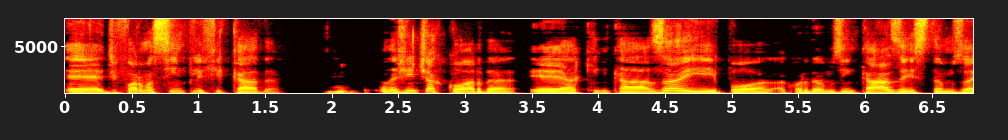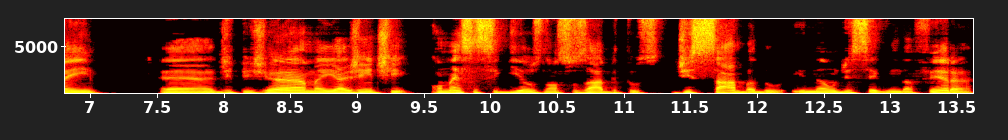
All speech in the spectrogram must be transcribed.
é, de forma simplificada, quando a gente acorda é, aqui em casa e, pô, acordamos em casa e estamos aí é, de pijama e a gente começa a seguir os nossos hábitos de sábado e não de segunda-feira,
